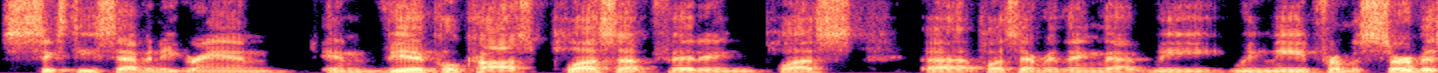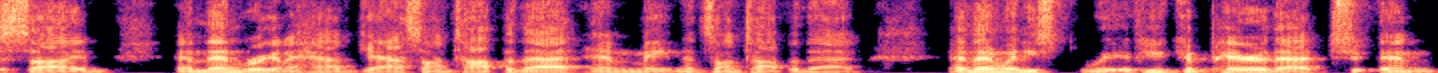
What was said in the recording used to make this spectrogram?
60, 70 grand in vehicle costs plus upfitting plus uh, plus everything that we we need from a service side. And then we're going to have gas on top of that and maintenance on top of that. And then when you if you compare that to and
